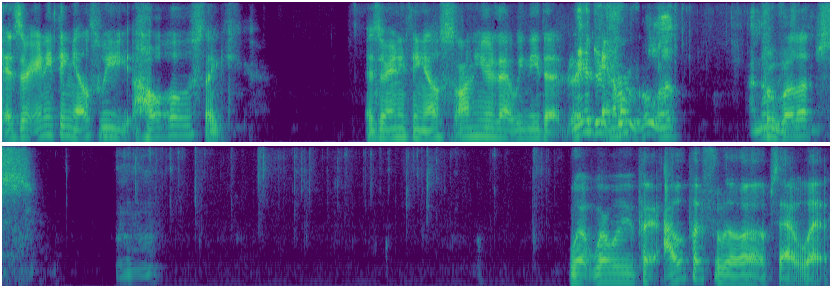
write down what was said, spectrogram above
is there anything else we hoes like? Is there anything else on here that we need to We can do animal fruit roll up. I know. fruit we- roll ups? Mhm. Where where would we put? I would put fruit roll ups at what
